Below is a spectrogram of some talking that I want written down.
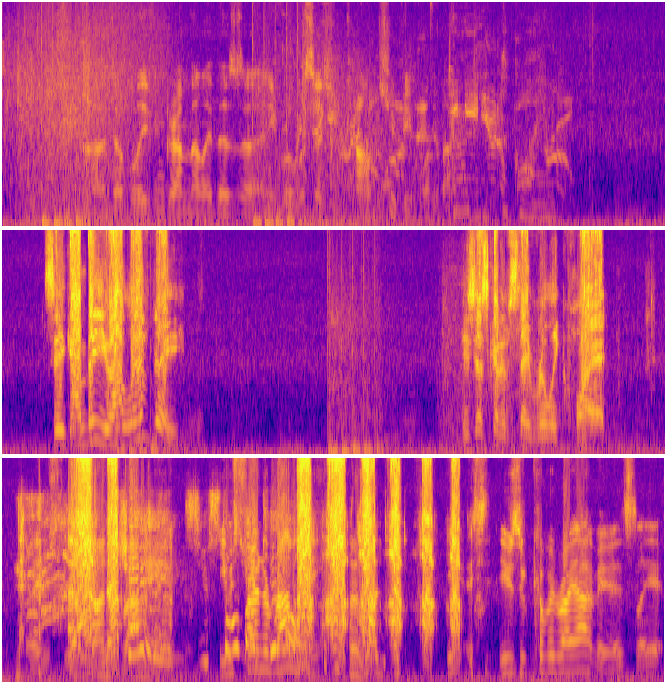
I don't believe in Grand Melee there's uh, any rule that says you can't shoot people in the back. Acquired. See, Gumby, you outlived me. He's just gonna stay really quiet. Well, he was, he was trying not to ram me. He was trying to ram me. he, he was coming right at me. It's like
